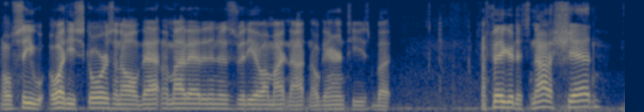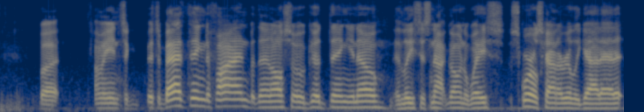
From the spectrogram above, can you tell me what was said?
we'll see what he scores and all that. I might add it in this video, I might not, no guarantees, but I figured it's not a shed but I mean, it's a it's a bad thing to find, but then also a good thing, you know. At least it's not going to waste. Squirrels kind of really got at it.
